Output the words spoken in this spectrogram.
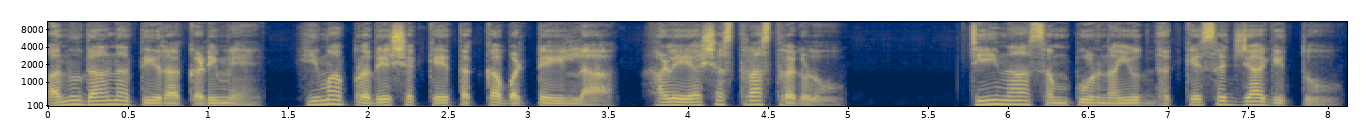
ಅನುದಾನ ತೀರ ಕಡಿಮೆ, ಹಿಮ ಪ್ರದೇಶಕ್ಕೆ ತಕ್ಕ ಬಟ್ಟೆ ಇಲ್ಲ, ಹಳೆಯ ಶಸ್ತ್ರಾಸ್ತ್ರಗಳು. ಚೀನಾ ಸಂಪೂರ್ಣ ಯುದ್ಧಕ್ಕೆ ಸಜ್ಜಾಗಿತ್ತು.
